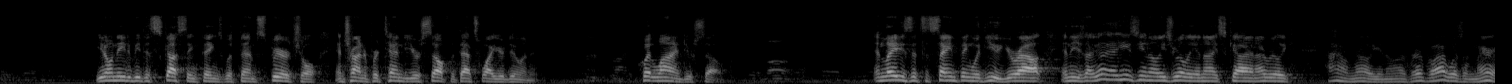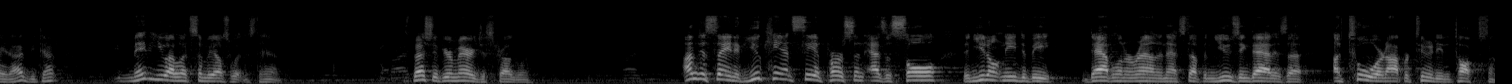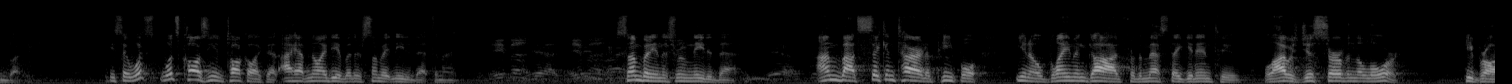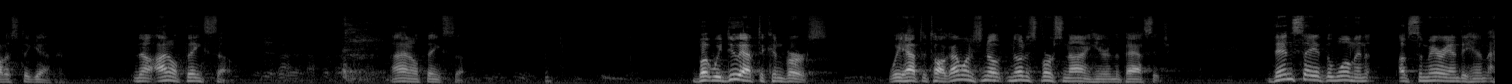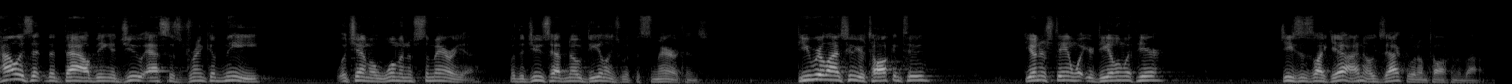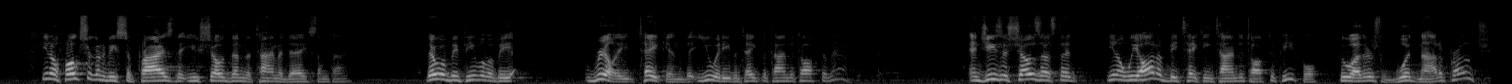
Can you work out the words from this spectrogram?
You don't need to be discussing things with them spiritual and trying to pretend to yourself that that's why you're doing it. Quit lying to yourself. And ladies, it's the same thing with you. You're out, and he's like, oh, he's, you know, he's really a nice guy, and I really, I don't know, you know, if, if I wasn't married, I'd be down. Maybe you ought to let somebody else witness to him, especially if your marriage is struggling. I'm just saying, if you can't see a person as a soul, then you don't need to be dabbling around in that stuff and using that as a, a tool or an opportunity to talk to somebody. You say, what's, what's causing you to talk like that? I have no idea, but there's somebody that needed that tonight. Amen. Somebody in this room needed that. I'm about sick and tired of people, you know, blaming God for the mess they get into. Well, I was just serving the Lord. He brought us together. No, I don't think so. I don't think so. But we do have to converse. We have to talk. I want you to note, notice verse 9 here in the passage. Then saith the woman of Samaria unto him, How is it that thou, being a Jew, askest drink of me, which am a woman of Samaria? For the Jews have no dealings with the Samaritans. Do you realize who you're talking to? Do you understand what you're dealing with here? Jesus is like, Yeah, I know exactly what I'm talking about. You know, folks are going to be surprised that you showed them the time of day sometimes. There will be people that will be really taken that you would even take the time to talk to them. And Jesus shows us that, you know, we ought to be taking time to talk to people who others would not approach.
